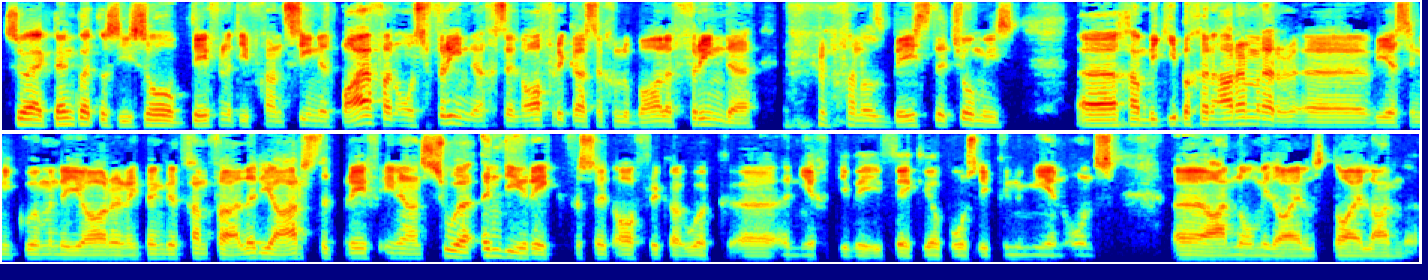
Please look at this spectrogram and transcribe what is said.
So ek dink wat ons hierso definitief gaan sien is baie van ons vriende, Suid-Afrika se globale vriende van ons beste chommies, uh gaan bietjie begin armer uh wees in die komende jare en ek dink dit gaan vir hulle die hardste tref en dan so indirek vir Suid-Afrika ook uh 'n negatiewe effek op ons ekonomie en ons uh handel met daai daai lande.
